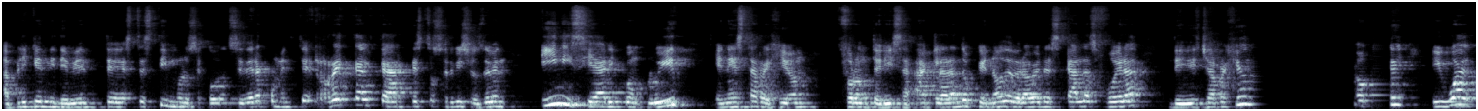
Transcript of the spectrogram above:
apliquen independientemente este estímulo, se considera conveniente recalcar que estos servicios deben iniciar y concluir en esta región fronteriza, aclarando que no deberá haber escalas fuera de dicha región. Ok, igual,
